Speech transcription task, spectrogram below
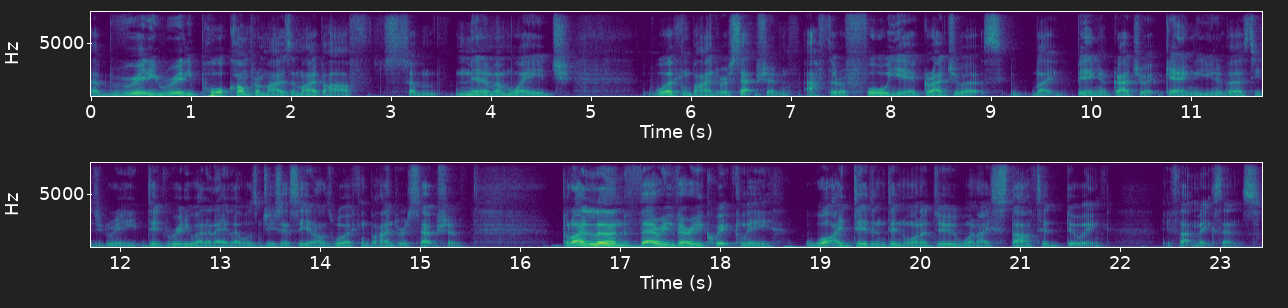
a really really poor compromise on my behalf some minimum wage working behind a reception after a four year graduate like being a graduate getting a university degree did really well in A levels and GCSE and I was working behind a reception but I learned very very quickly what I did and didn't want to do when I started doing, if that makes sense.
